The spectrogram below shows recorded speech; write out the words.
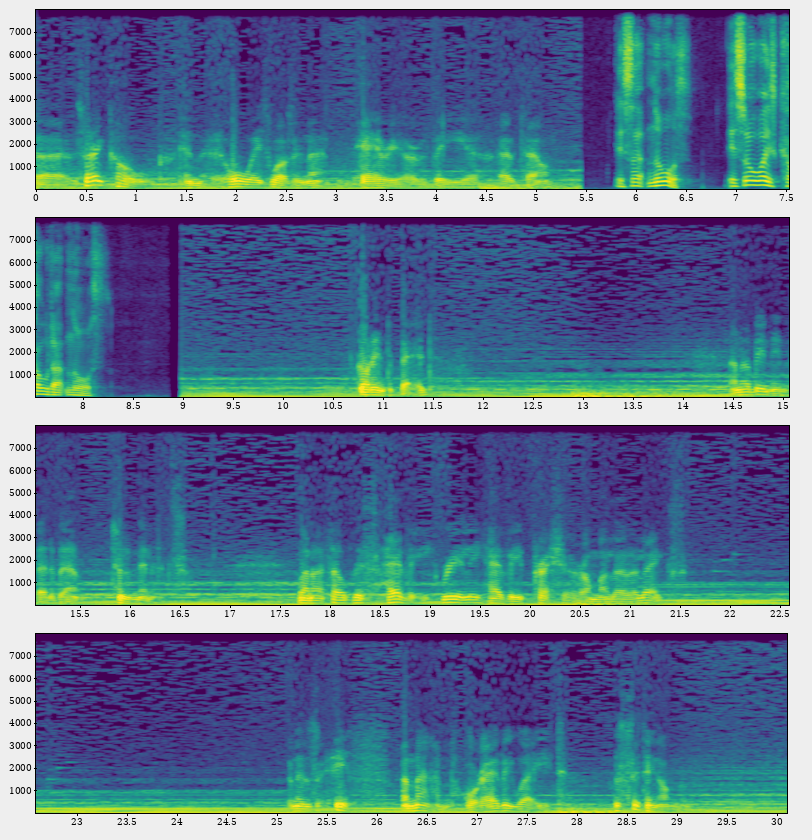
Uh, it's very cold, and it always was in that area of the uh, hotel. It's up north. It's always cold up north. Got into bed, and I've been in bed about two minutes when I felt this heavy, really heavy pressure on my lower legs. And as if a man or a heavy weight was sitting on them.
